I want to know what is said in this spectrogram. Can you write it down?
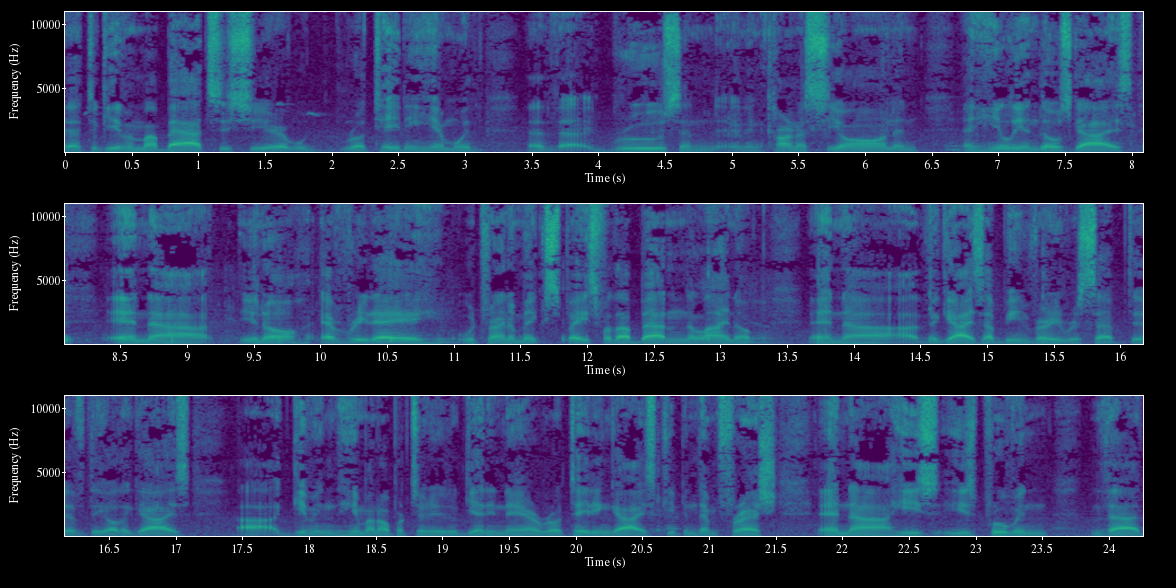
uh, to give him a bats this year. We're rotating him with uh, Bruce and, and Encarnacion and and Healy and those guys. And uh, you know, every day we're trying to make space for that bat in the lineup. Yeah. And uh, the guys have been very receptive. The other guys uh, giving him an opportunity to get in there, rotating guys, keeping them fresh, and uh, he's he's proven that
